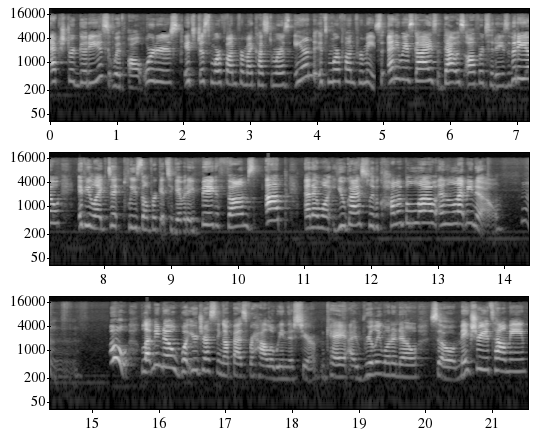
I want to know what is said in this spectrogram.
extra goodies with all orders. It's just more fun for my customers and it's more fun for me. So anyways guys, that was all for today's video. If you liked it, please don't forget to give it a big thumbs up and I want you guys to leave a comment below and let me know. Hmm. Oh, let me know what you're dressing up as for Halloween this year, okay? I really want to know, so make sure you tell me.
